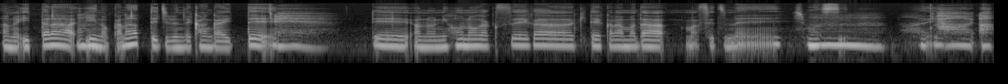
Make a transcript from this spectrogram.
ー、あの言ったらいいのかなって自分で考えて、えー、であの日本の学生が来てからまだ、まあ、説明します。はい、はい、あ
